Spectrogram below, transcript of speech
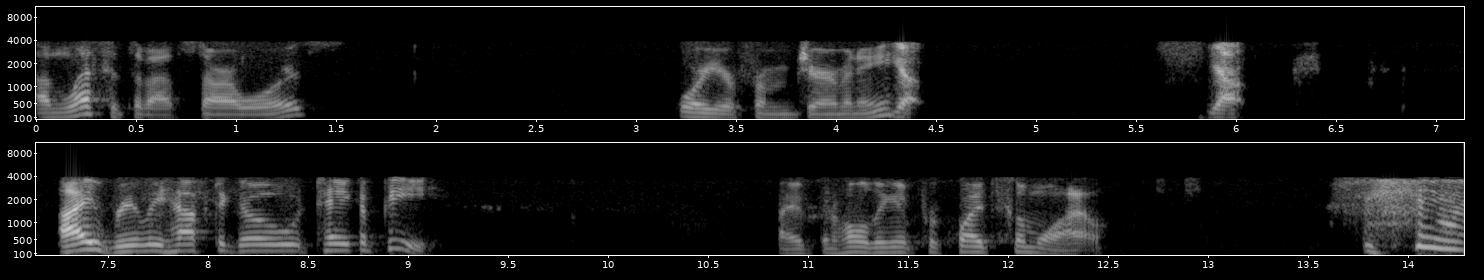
unless it's about Star Wars or you're from Germany. Yep. Yep. I really have to go take a pee. I've been holding it for quite some while.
